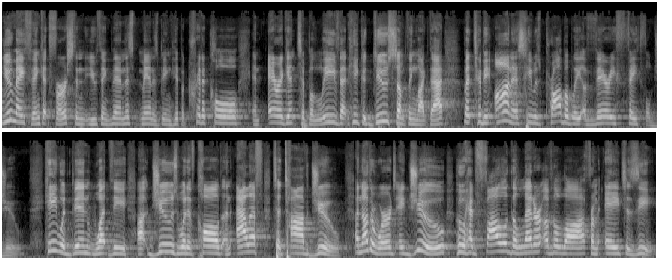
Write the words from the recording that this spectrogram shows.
you may think at first, and you think, man, this man is being hypocritical and arrogant to believe that he could do something like that. But to be honest, he was probably a very faithful Jew. He would have been what the uh, Jews would have called an Aleph to Tav Jew. In other words, a Jew who had followed the letter of the law from A to Z.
